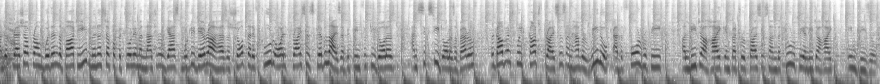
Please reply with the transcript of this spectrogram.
Under pressure from within the party, Minister for Petroleum and Natural Gas Murli Deora has assured that if crude oil prices stabilize at between $50 and $60 a barrel, the government will cut prices and have a relook at the 4 rupee a litre hike in petrol prices and the 2 rupee a litre hike in diesel.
